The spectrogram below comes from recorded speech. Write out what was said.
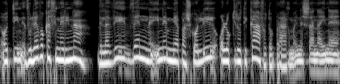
ότι δουλεύω καθημερινά. Δηλαδή δεν είναι, με απασχολεί ολοκληρωτικά αυτό το πράγμα. Είναι σαν να, είναι,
